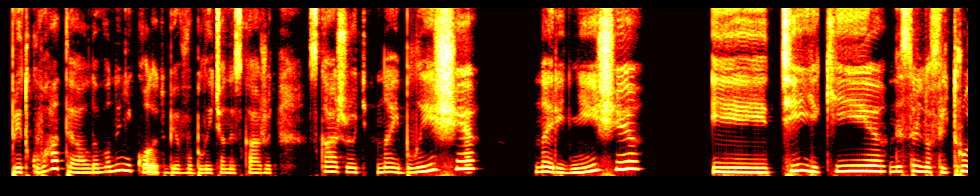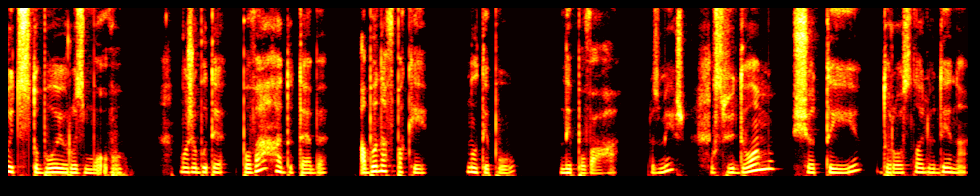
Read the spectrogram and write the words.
пліткувати, але вони ніколи тобі в обличчя не скажуть. Скажуть найближчі, найрідніші і ті, які не сильно фільтрують з тобою розмову. Може бути повага до тебе або навпаки, ну, типу, неповага. Розумієш? Усвідом, що ти доросла людина,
